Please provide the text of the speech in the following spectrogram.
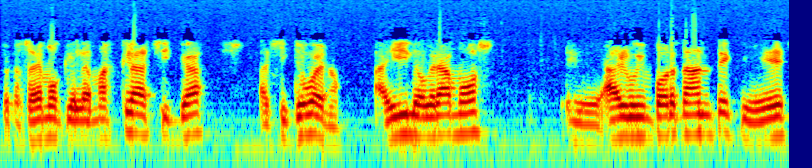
pero sabemos que es la más clásica, así que bueno, ahí logramos eh, algo importante que es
